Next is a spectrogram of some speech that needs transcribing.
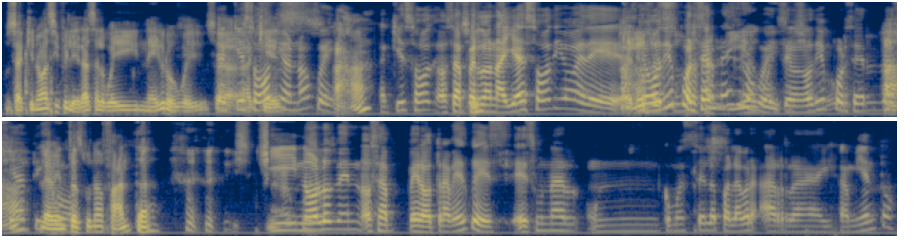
O sea, aquí no vas y fileras al güey negro, güey. O sea, aquí es odio, ¿no, güey? Ajá. Aquí es odio, o sea, Sí. perdón, allá es odio de... Te odio por una ser sandía, negro, güey. Te odio por ser Ajá. asiático. Le aventas una Fanta. Y no los ven, o sea, pero otra vez, güey, es, es una... Un, ¿Cómo es la palabra? Arraigamiento.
